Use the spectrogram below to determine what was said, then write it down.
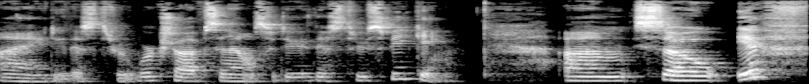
I do this through workshops, and I also do this through speaking. Um, so if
